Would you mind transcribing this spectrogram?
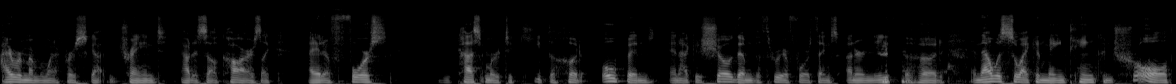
I remember when I first got trained how to sell cars like I had to force the customer to keep the hood open and I could show them the three or four things underneath the hood. And that was so I can maintain control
